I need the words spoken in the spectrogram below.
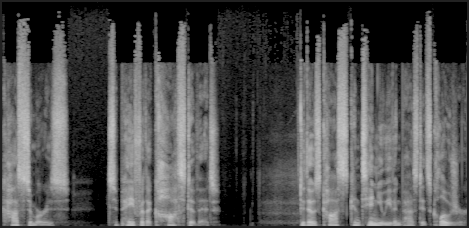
customers to pay for the cost of it? Do those costs continue even past its closure?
